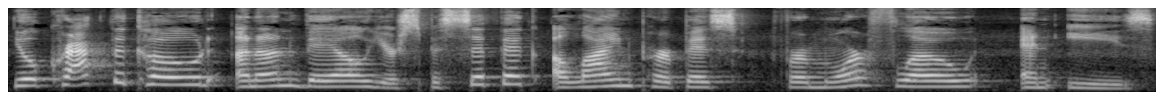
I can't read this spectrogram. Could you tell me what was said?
You'll crack the code and unveil your specific aligned purpose for more flow and ease.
